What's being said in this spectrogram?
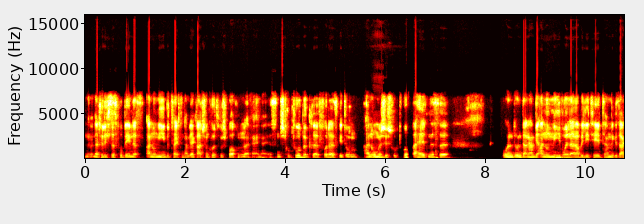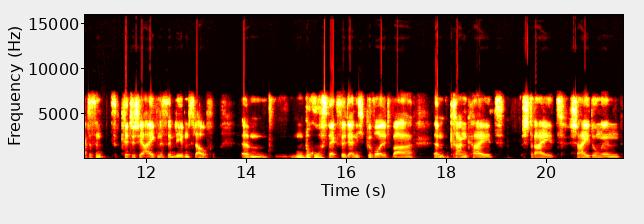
natürlich ist das Problem, dass Anomie bezeichnet, haben wir ja gerade schon kurz besprochen, ist ein Strukturbegriff, oder? Es geht um anomische mhm. Strukturverhältnisse. Und, und dann haben wir Anomie, Vulnerabilität, haben wir gesagt, das sind kritische Ereignisse im Lebenslauf. Ähm, ein Berufswechsel, der nicht gewollt war, ähm, Krankheit, Streit, Scheidungen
